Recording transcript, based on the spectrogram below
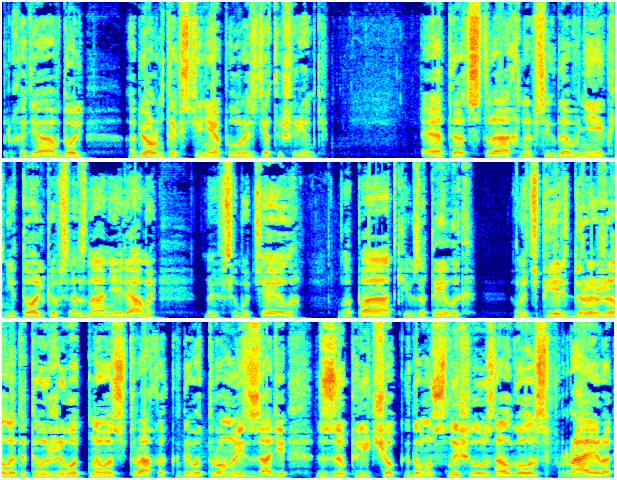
проходя вдоль обернутой к стене полураздетой шеренги. Этот страх навсегда вник не только в сознание лямы, но и в само тело в лопатки, в затылок. Он и теперь дрожал от этого животного страха, когда его тронули сзади за плечо, когда он услышал и узнал голос фраера,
